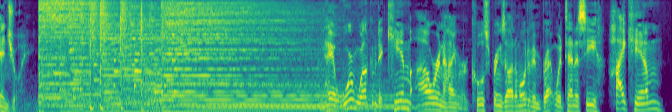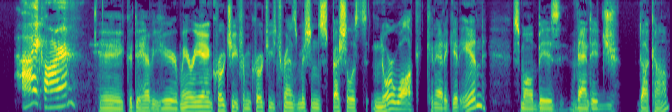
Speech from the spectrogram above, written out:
Enjoy. Hey, a warm welcome to Kim Auernheimer, Cool Springs Automotive in Brentwood, Tennessee. Hi, Kim. Hi, Carm. Hey, good to have you here. Marianne Croce from Croce's Transmission Specialists, Norwalk, Connecticut, and smallbizvantage.com.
